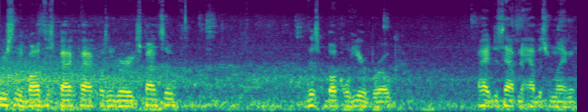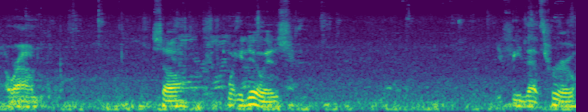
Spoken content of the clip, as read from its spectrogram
Recently bought this backpack, wasn't very expensive. This buckle here broke. I had just happened to have this one laying around. So what you do is you feed that through.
